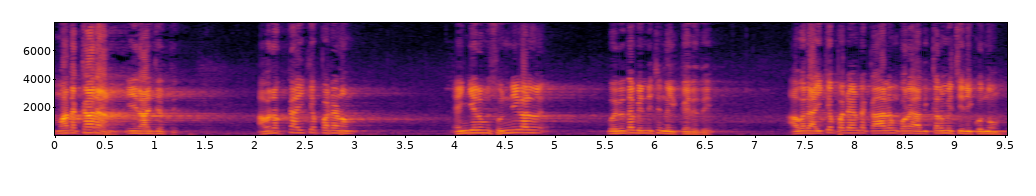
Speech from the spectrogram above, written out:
മതക്കാരാണ് ഈ രാജ്യത്ത്. അവരൊക്കെ ഐക്യപ്പെടണം. എങ്കിലും സുന്നികൾ വെറുതെ ഭിന്നിച്ച് നിൽക്കരുത്. അവർ ഐക്യപ്പെടേണ്ട കാലം കുറെ അതിക്രമിച്ചിരിക്കുന്നു.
